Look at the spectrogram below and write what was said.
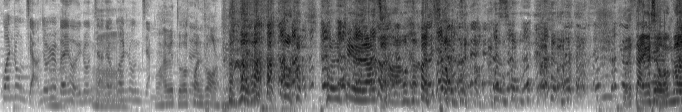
观众奖就日本有一种奖叫观众奖，我还以为得冠状什么的，这个有点惨了。有些给他带一个小王冠。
